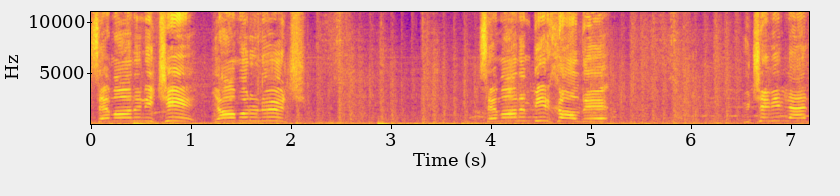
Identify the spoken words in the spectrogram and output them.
Sema'nın iki. Yağmur'un üç. Sema'nın bir kaldı. Üçe birler.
